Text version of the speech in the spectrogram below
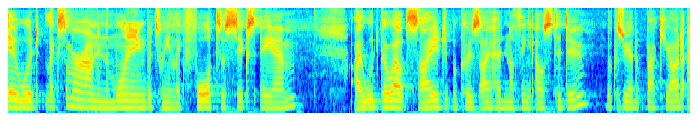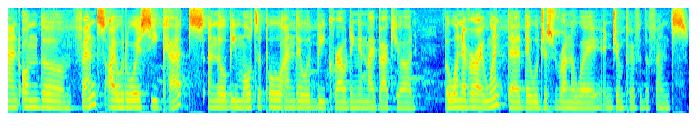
It would, like, somewhere around in the morning between like 4 to 6 a.m. I would go outside because I had nothing else to do because we had a backyard. And on the fence, I would always see cats, and there would be multiple, and they would be crowding in my backyard. But whenever I went there, they would just run away and jump over the fence.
